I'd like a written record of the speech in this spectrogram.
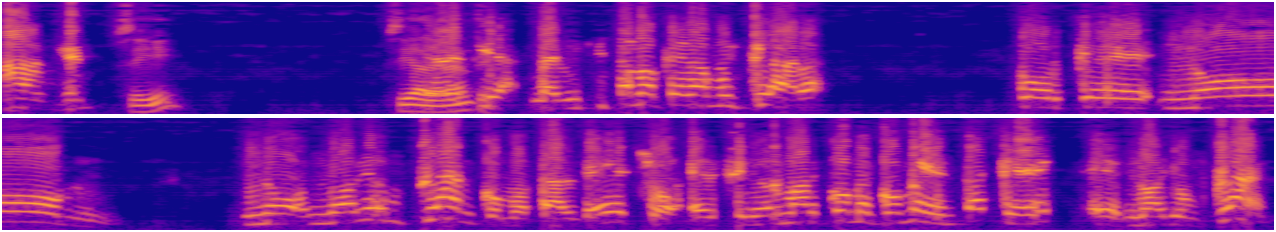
Ángel. Sí. Sí, adelante. la visita no queda muy clara porque no no, no había un plan como tal. De hecho, el señor Marco me comenta que eh, no hay un plan,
